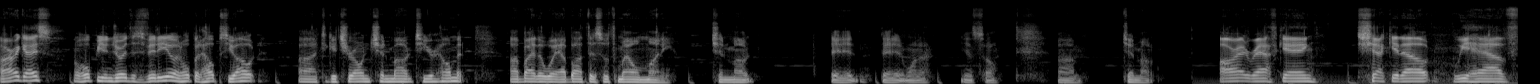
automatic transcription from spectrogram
All right, guys. I hope you enjoyed this video and hope it helps you out uh, to get your own chin mount to your helmet. Uh, by the way, I bought this with my own money. Chin mount. They didn't. They didn't want to. Yeah. So, um, chin mount. All right, Raf Gang, check it out. We have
